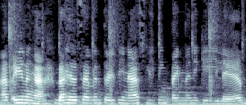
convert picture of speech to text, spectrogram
At ayun na nga, dahil 7.30 na, sleeping time na ni Caleb.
